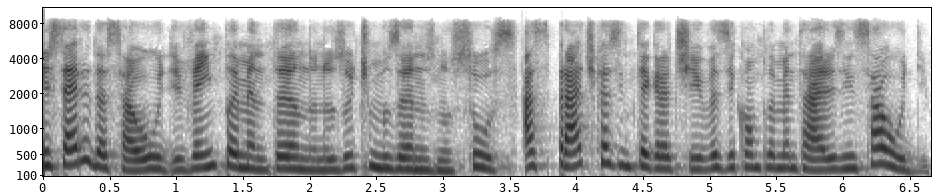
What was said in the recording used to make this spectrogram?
Ministério da Saúde vem implementando nos últimos anos no SUS as práticas integrativas e complementares em saúde,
